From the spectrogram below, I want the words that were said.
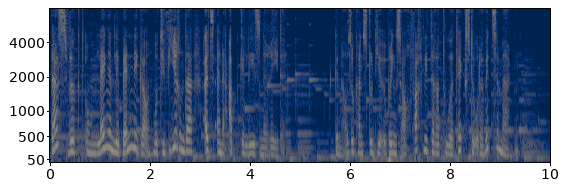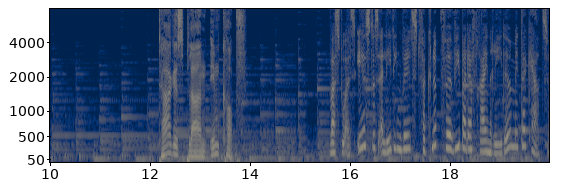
Das wirkt um Längen lebendiger und motivierender als eine abgelesene Rede. Genauso kannst du dir übrigens auch Fachliteratur, Texte oder Witze merken. Tagesplan im Kopf. Was du als erstes erledigen willst, verknüpfe wie bei der freien Rede mit der Kerze.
